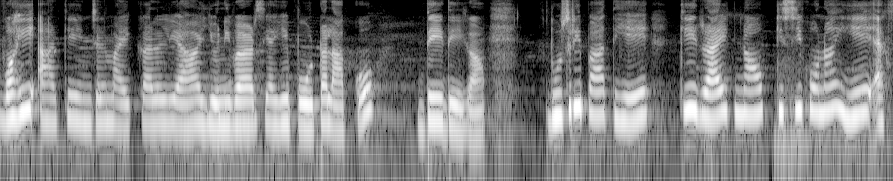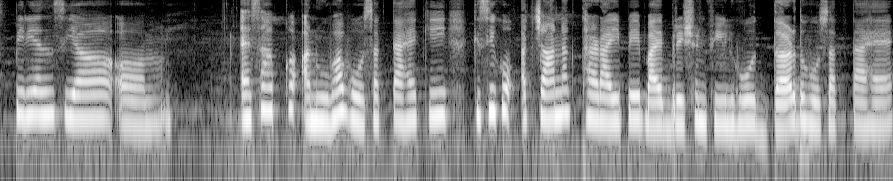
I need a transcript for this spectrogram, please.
वही आर के एंजल माइकल या यूनिवर्स या ये पोर्टल आपको दे देगा। दूसरी बात ये कि राइट नाउ किसी को ना ये एक्सपीरियंस या ऐसा आपका अनुभव हो सकता है कि किसी को अचानक थड़ाई पे वाइब्रेशन फील हो, दर्द हो सकता है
